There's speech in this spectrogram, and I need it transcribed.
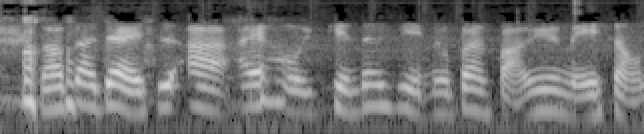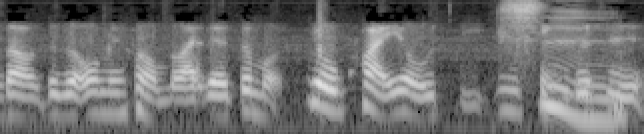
然后大家也是啊哀嚎一片，但是也没有办法，因为没想到这个欧米克我们来的这么又快又急，疫情就是。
